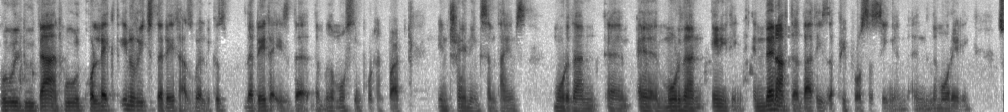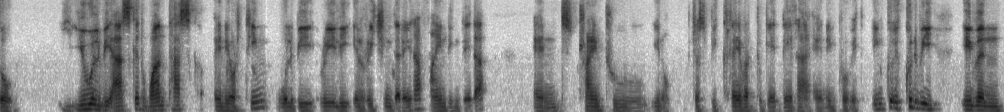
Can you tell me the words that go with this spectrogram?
we will do that. We will collect, enrich the data as well, because the data is the, the, the most important part in training sometimes more than um, uh, more than anything. And then after that is the pre-processing and, and the modeling. So you will be asked one task in your team will be really enriching the data, finding data, and trying to, you know, just be clever to get data and improve it. It could be even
